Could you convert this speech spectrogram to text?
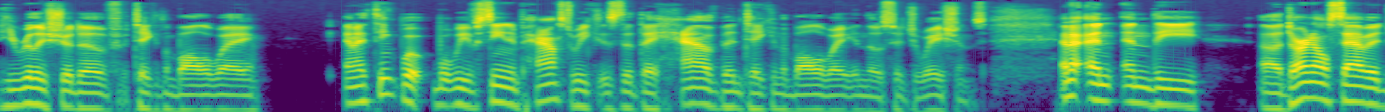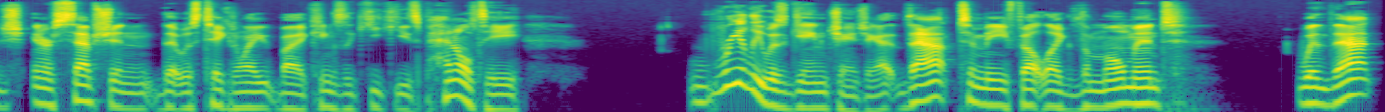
He really should have taken the ball away. And I think what, what we've seen in past weeks is that they have been taking the ball away in those situations. And and and the uh, Darnell Savage interception that was taken away by Kingsley Keke's penalty really was game changing. That to me felt like the moment when that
